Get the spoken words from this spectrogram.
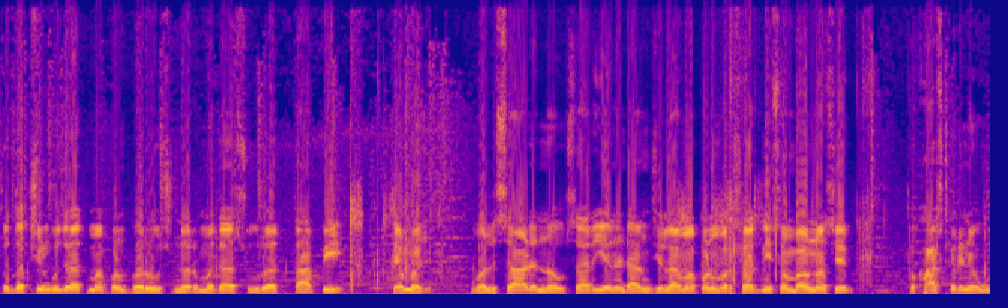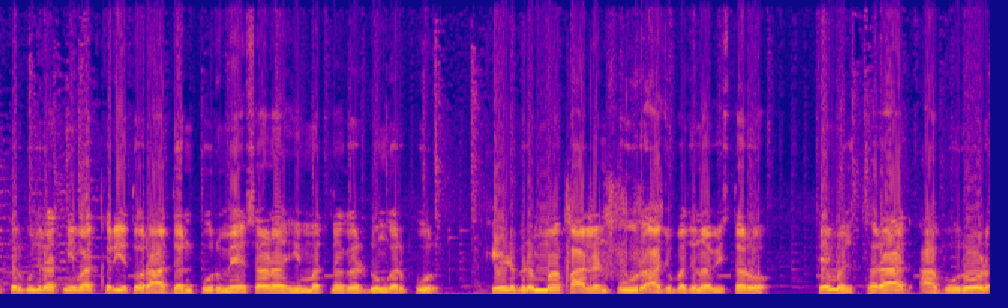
તો દક્ષિણ ગુજરાતમાં પણ ભરૂચ, નર્મદા, સુરત, તાપી તેમજ વલસાડ, નવસારી અને ડાંગ જિલ્લામાં પણ વરસાદની સંભાવના છે. તો ખાસ કરીને ઉત્તર ગુજરાતની વાત કરીએ તો રાધનપુર, મહેસાણા, હિંમતનગર, ડુંગરપુર, ખેડબ્રહ્મા, પાલનપુર, આજુબાજુના વિસ્તારો તેમજ થરાદ, આબુ રોડ,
